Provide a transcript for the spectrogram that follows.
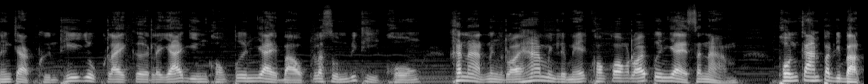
นื่องจากพื้นที่อยู่ไกลเกินระยะยิงของปืนใหญ่เบากระสุนวิถีโค้ง ขนาด 105มิลลิเมตรของกองร้อยปืนใหญ่สนาม ผลการปฏิบัติ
